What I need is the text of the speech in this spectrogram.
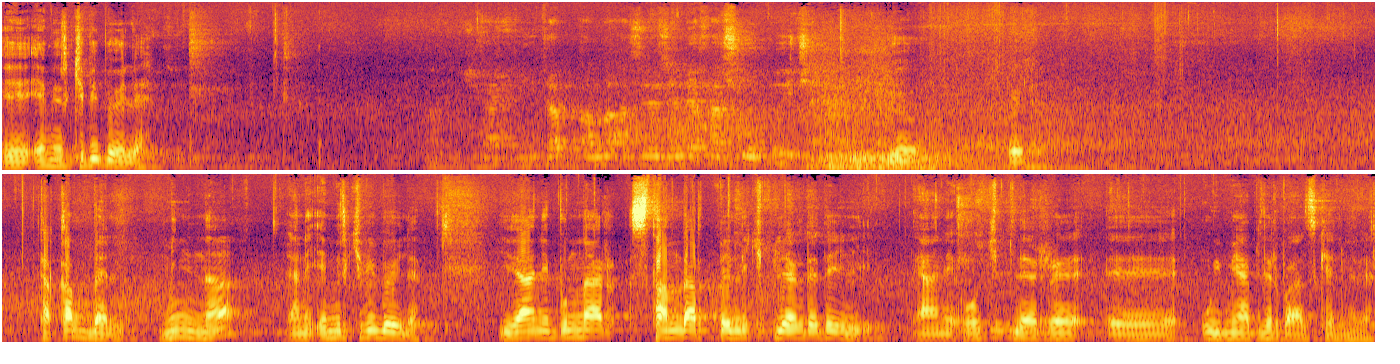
e, emir gibi böyle. Yani hitap Allah Azze ve Celle'ye karşı olduğu için Yok. Öyle. Tekabbel minna yani emir kipi böyle. Yani bunlar standart belli kiplerde değil. Yani o kiplere e, uymayabilir bazı kelimeler.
